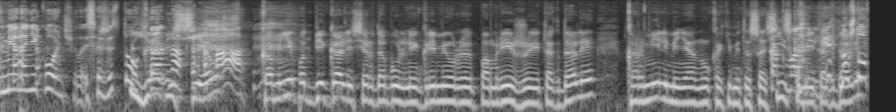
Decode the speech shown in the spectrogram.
Смена не кончилась. Жестоко. Я одна. висел, А, ко мне подбегали сердобольные гримеры, помреже и так далее, кормили меня, ну, какими-то сосисками и могли. так Ну далее. что,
